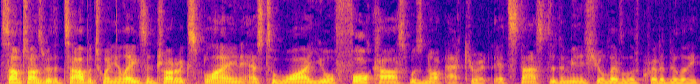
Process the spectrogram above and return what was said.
sometimes with a tail between your legs, and try to explain as to why your forecast was not accurate. It starts to diminish your level of credibility.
